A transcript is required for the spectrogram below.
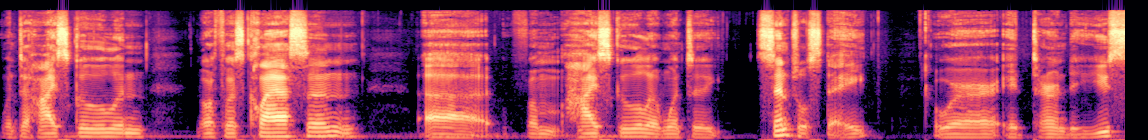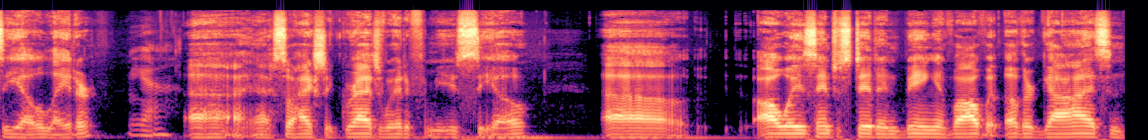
went to high school in Northwest Classen. Uh, from high school, I went to Central State, where it turned to UCO later. Yeah. Uh, so I actually graduated from UCO. Uh, always interested in being involved with other guys and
